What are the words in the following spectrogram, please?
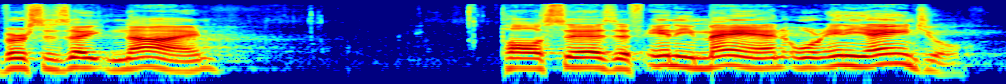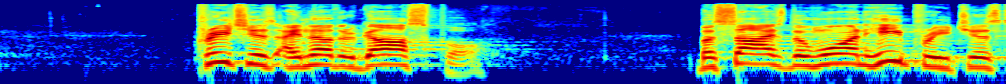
verses 8 and 9. Paul says, if any man or any angel preaches another gospel besides the one he preaches,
